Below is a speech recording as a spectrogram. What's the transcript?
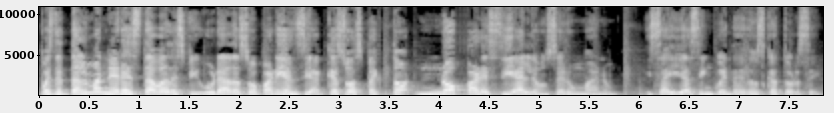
Pues de tal manera estaba desfigurada su apariencia que su aspecto no parecía el de un ser humano. Isaías 52:14.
